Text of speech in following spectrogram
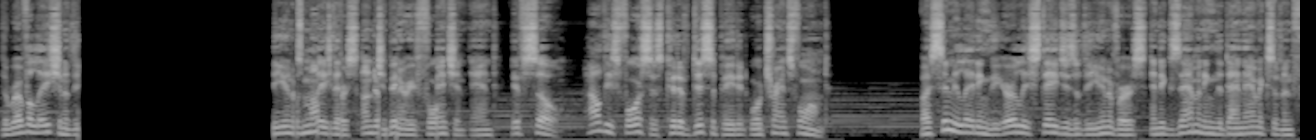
The revelation of the universe under binary formation and, if so, how these forces could have dissipated or transformed. By simulating the early stages of the universe and examining the dynamics of inflation,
